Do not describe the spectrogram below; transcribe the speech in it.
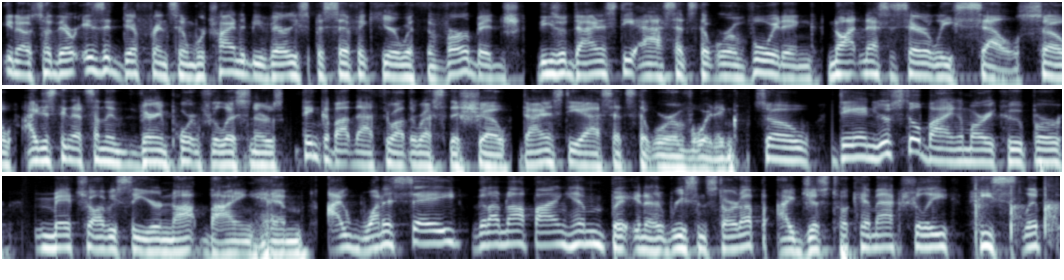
You know, so there is a difference, and we're trying to be very specific here with the verbiage. These are dynasty assets that we're avoiding, not necessarily sells. So I just think that's something very important for listeners. Think about that throughout the rest of the show. Dynasty assets that we're avoiding. So Dan, you're still buying Amari Cooper. Mitch, obviously, you're not buying him. I want to say that I'm not buying him, but in a recent startup, I just took him actually. He slipped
